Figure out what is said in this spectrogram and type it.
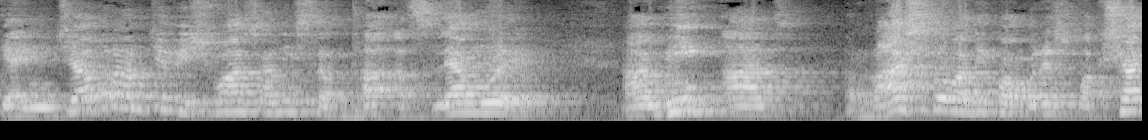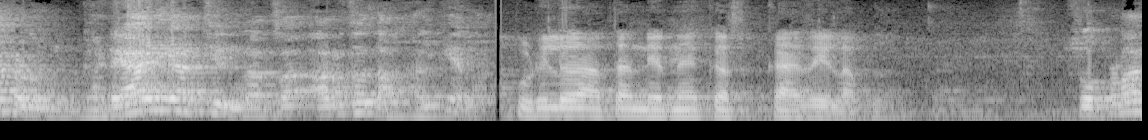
त्यांच्यावर आमचे विश्वास आणि श्रद्धा असल्यामुळे आम्ही आज राष्ट्रवादी काँग्रेस पक्षाकडून घड्याळ या चिन्हाचा अर्ज दाखल केला. पुढील आता निर्णय कस काय राहील आपला? चोपडा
